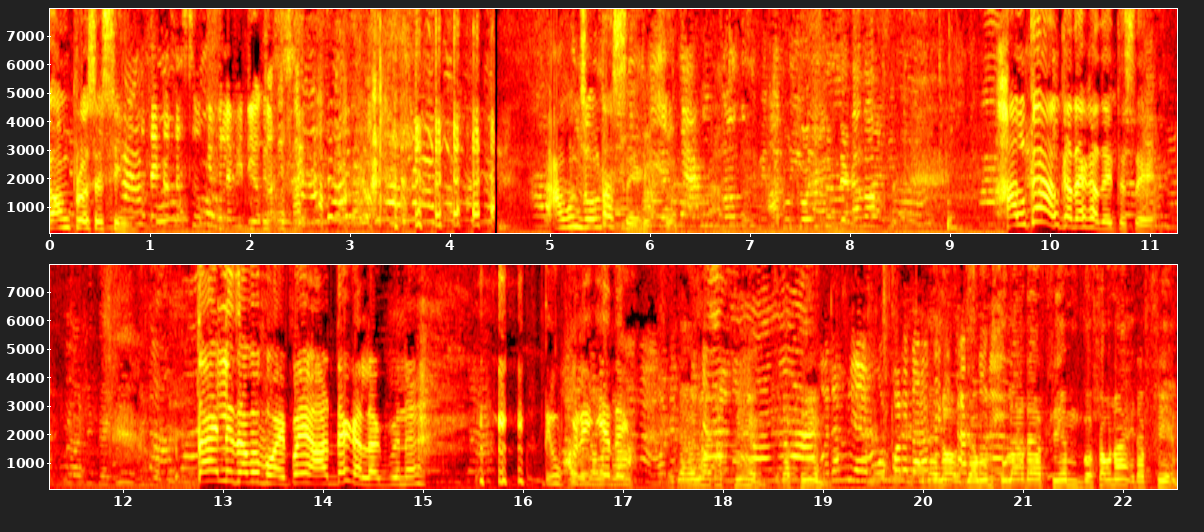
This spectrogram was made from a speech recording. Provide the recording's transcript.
লং প্রসেসিং বলে ভিডিও করছে। আগুন জ্বলতাছে? হালকা হালকা দেখা যাইতেছে। তাইলে যাব ভয় পাই আর দেখা লাগবে না। উপরে গিয়ে দেখ। এটা হলো একটা ফ্রেম এটা ফ্রেম ওটা ফ্রেম ওর পরে এটা হলো যেমন চুলাটা ফ্রেম বসাও না এটা ফ্রেম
